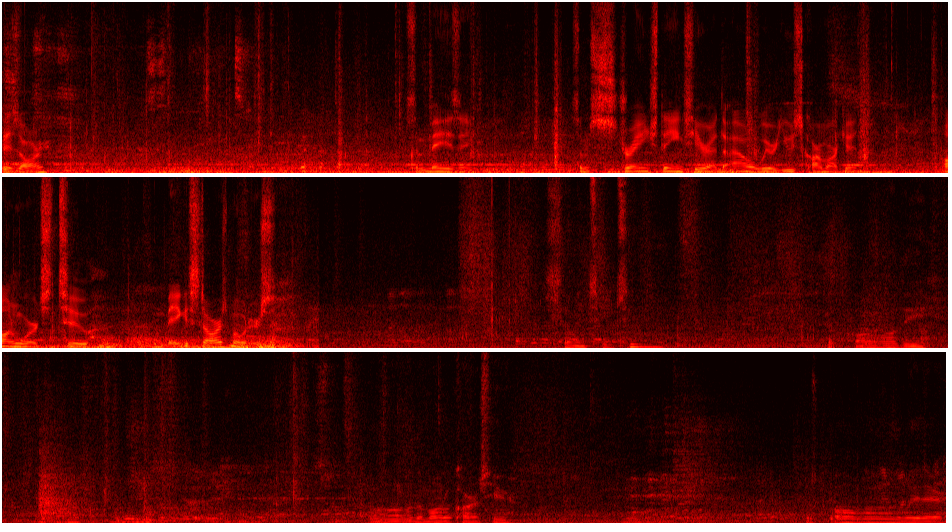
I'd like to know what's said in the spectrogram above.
Bizarre. It's amazing. Some strange things here at the Al Aweer used car market. Onwards to Megastars Motors. 722. All the all the model cars here. Goes all the way there.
